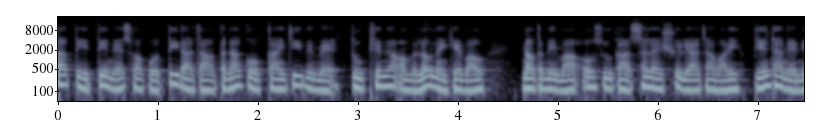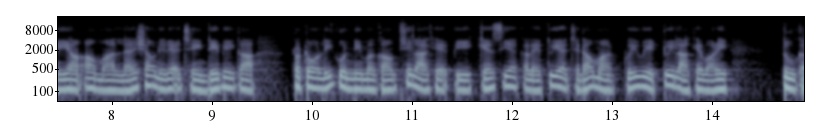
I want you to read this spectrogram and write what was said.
တတ်တည်တင့်နေဆိုကိုတိတာကြောင့်တနတ်ကိုကင်ကြည့်ပေမဲ့သူဖြစ်မြောက်အောင်မလုပ်နိုင်ခဲ့ပါဘူးနောက်တနေ့မှာအုပ်စုကဆက်လက်ရွှေ့လျားကြပါရီပြင်းထန်တဲ့နေအောင်အောက်မှာလမ်းလျှောက်နေတဲ့အချိန်ဒေးဗစ်ကတော်တော်လေးကိုနေမကောင်းဖြစ်လာခဲ့ပြီးကဲစီယက်ကလည်းသူ့ရဲ့ခြေထောက်မှာတွေးဝေတွေးလာခဲ့ပါရီ သူက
